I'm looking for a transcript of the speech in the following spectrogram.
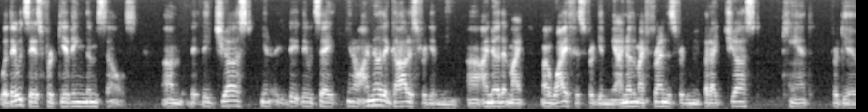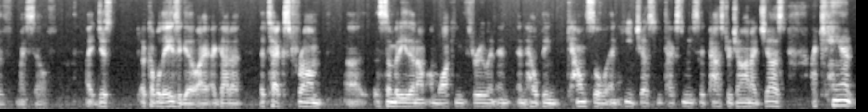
what they would say is forgiving themselves. Um, they, they, just, you know, they, they would say, you know, I know that God has forgiven me. Uh, I know that my, my wife has forgiven me. I know that my friend has forgiven me, but I just can't forgive myself. I just a couple days ago, I, I got a, a, text from uh, somebody that I'm, I'm walking through and, and, and helping counsel, and he just he texted me, he said, Pastor John, I just I can't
